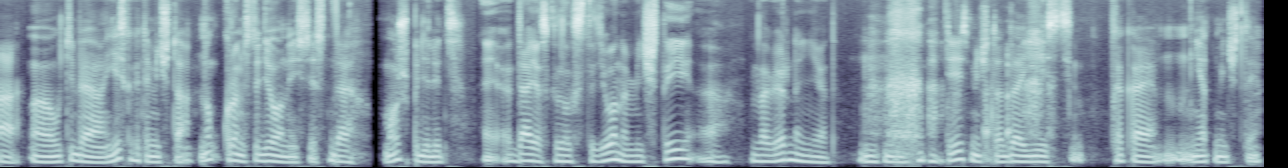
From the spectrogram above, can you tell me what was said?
А. а. У тебя есть какая-то мечта? Ну, кроме стадиона, естественно. Да. Можешь поделиться? Э, да, я сказал к стадиону. Мечты, а, наверное, нет. Есть мечта? Да, есть. Какая? Нет мечты.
